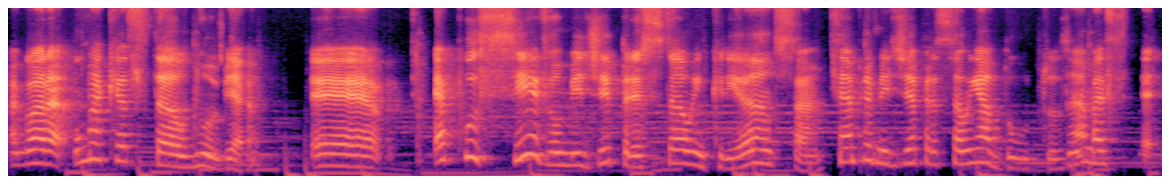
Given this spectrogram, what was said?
Agora, uma questão, Núbia. É, é possível medir pressão em criança? Sempre medir a pressão em adultos, né? Mas é,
